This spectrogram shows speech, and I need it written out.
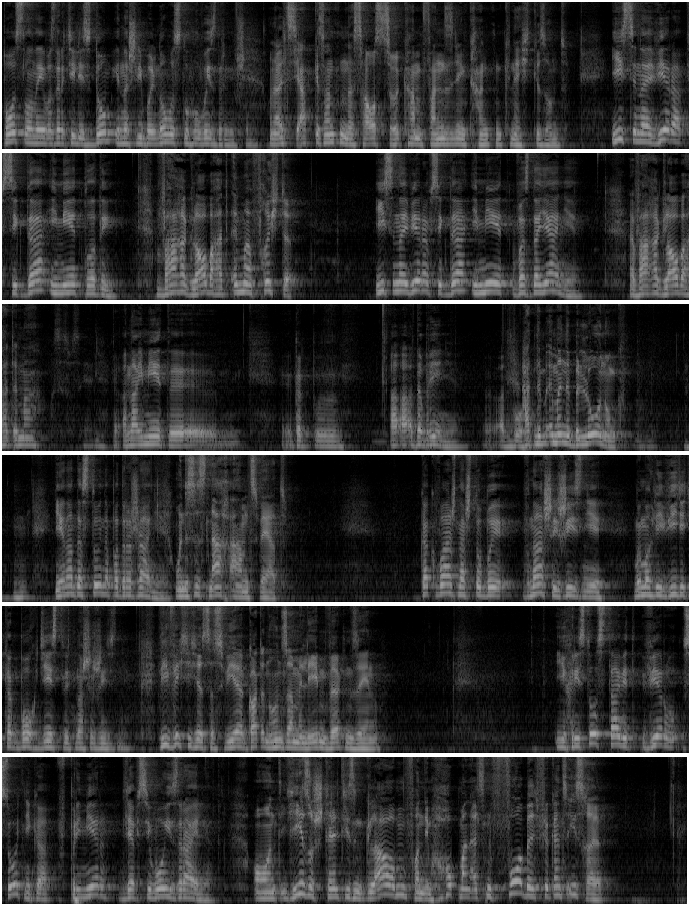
Посланные возвратились в дом и нашли больного слугу выздоровевшим. Und als die Abgesandten in das Haus zurückkamen, fanden sie den kranken Knecht gesund. Истинная вера всегда имеет плоды. Wahrer Glaube hat immer Früchte. Истинная вера всегда имеет воздаяние. Wahrer Glaube hat immer. Hier? Она имеет э, э, как а- а- одобрение э, от Бога. Hat immer eine Belohnung. И она достойна подражания. Und es ist nachahmenswert. Как важно, чтобы в нашей жизни мы могли видеть, как Бог действует в нашей жизни. Wie wichtig ist, dass wir Gott in unserem Leben wirken sehen. И Христос ставит веру сотника в пример для всего Израиля. Und Jesus stellt diesen Glauben von dem Hauptmann als ein Vorbild für ganz Israel.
